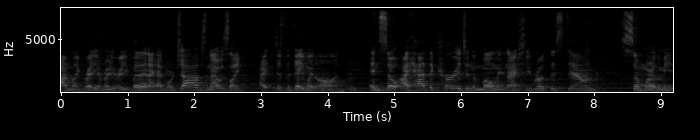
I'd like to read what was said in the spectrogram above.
I'm like ready, I'm ready, ready. But then I had more jobs, and I was like, I just the day went on, and so I had the courage in the moment, and I actually wrote this down somewhere. Let me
